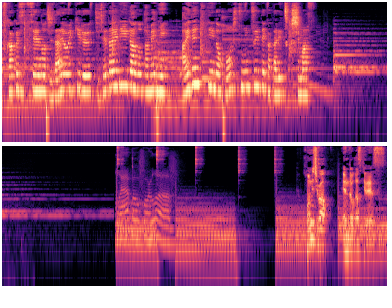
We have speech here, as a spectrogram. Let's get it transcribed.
不確実性の時代を生きる次世代リーダーのためにアイデンティティの本質について語り尽くします。こんにちは、遠藤和樹です。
